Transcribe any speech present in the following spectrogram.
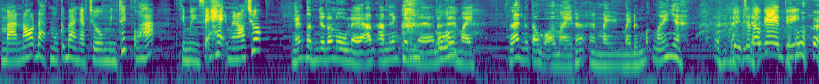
mà nó đặt một cái bài nhạc chờ mình thích quá thì mình sẽ hẹn với nó trước. Nhắn tin cho nó luôn nè anh anh nhắn tin nè Ủa? Ê, mày lát nữa tao gọi mày đó mày mày đừng bắt máy nha. Để cho tao nghe một tí.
